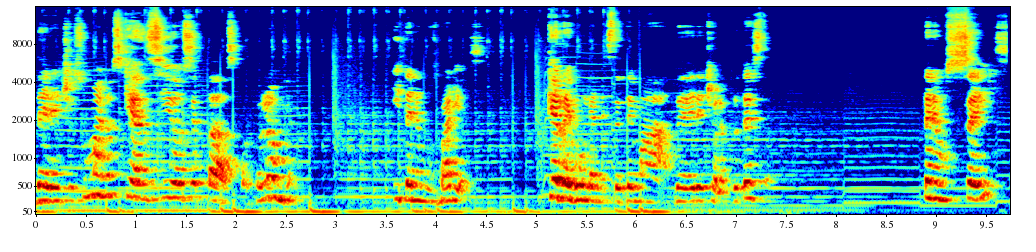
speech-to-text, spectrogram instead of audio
derechos humanos que han sido aceptadas por Colombia. Y tenemos varias que regulan este tema de derecho a la protesta. Tenemos seis.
